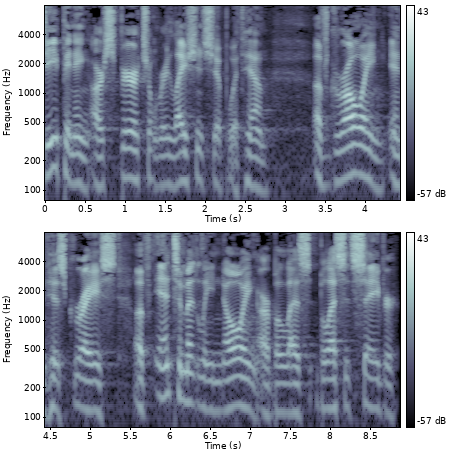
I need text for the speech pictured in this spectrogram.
deepening our spiritual relationship with Him? of growing in His grace, of intimately knowing our blessed Savior,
